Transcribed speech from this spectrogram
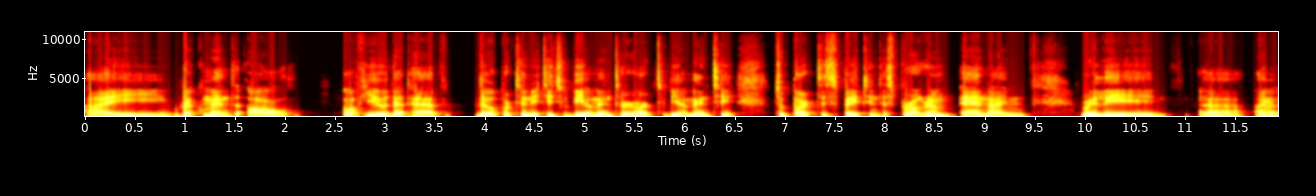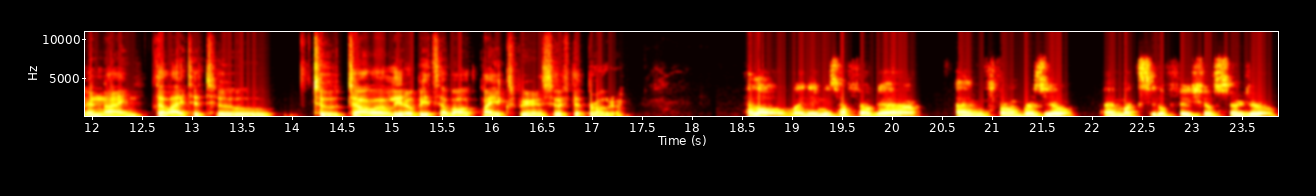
I recommend all of you that have the opportunity to be a mentor or to be a mentee to participate in this program. And I'm really, uh, I'm, and I'm delighted to to tell a little bit about my experience with the program. Hello, my name is Rafael Guerra. I'm from Brazil. I'm maxillofacial surgeon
